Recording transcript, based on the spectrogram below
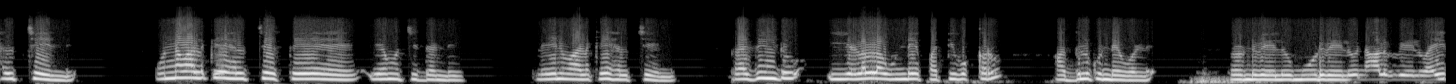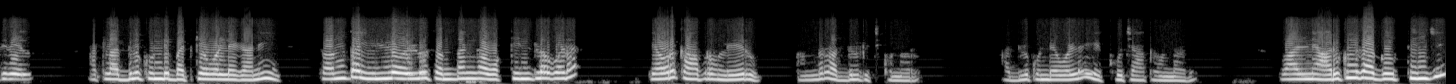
హెల్ప్ చేయండి. ఉన్న వాళ్ళకి హెల్ప్ చేస్తే ఏమొచ్చిద్దండి? లేని వాళ్ళకే హెల్ప్ చేయండి. ప్రజెంట్ ఈ ఇళ్ళలో ఉండే ప్రతి ఒక్కరూ అద్దులకు ఉండేవాళ్ళే రెండు వేలు మూడు వేలు నాలుగు వేలు ఐదు వేలు. అట్లా అద్దెలకు బతికేవాళ్ళే కానీ సొంత ఇల్లు సొంతంగా ఒక్క ఇంట్లో కూడా ఎవరు కాపురం లేరు. అందరూ అద్దులకు ఇచ్చుకున్నారు. అద్దెలకు ఉండేవాళ్ళే ఎక్కువ చేత ఉన్నారు. వాళ్ళని అరుకులుగా గుర్తించి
